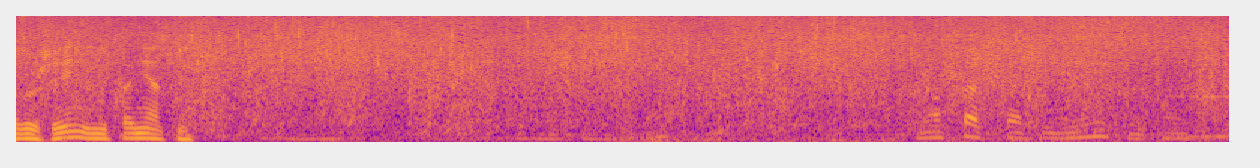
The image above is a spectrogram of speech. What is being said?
Сооружение непонятное. Москва, кстати, единица.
